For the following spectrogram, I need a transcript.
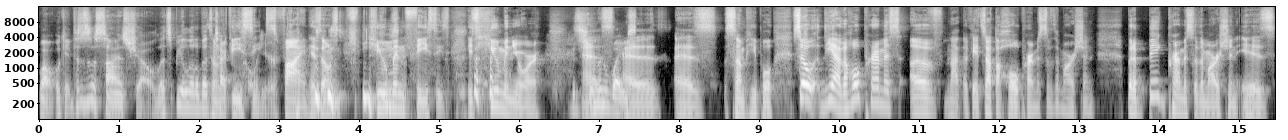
Well, okay, this is a science show. Let's be a little bit His technical feces. here. Fine. His own human feces. His human as, waste. as as some people. So yeah, the whole premise of not okay, it's not the whole premise of The Martian, but a big premise of The Martian is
